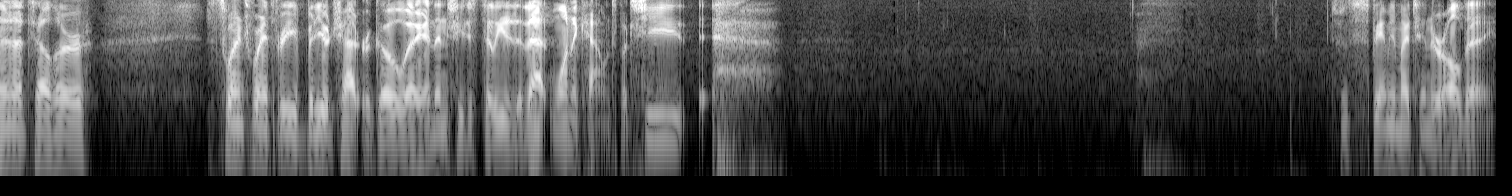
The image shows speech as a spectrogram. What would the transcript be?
And then I tell her, 2023 video chat or go away. And then she just deleted that one account. But she... She's been spamming my Tinder all day.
